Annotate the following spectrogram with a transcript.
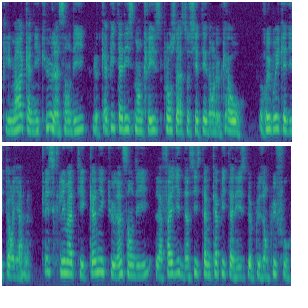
Climat, canicule, incendie, le capitalisme en crise plonge la société dans le chaos. Rubrique éditoriale. Crise climatique, canicule, incendie, la faillite d'un système capitaliste de plus en plus fou.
